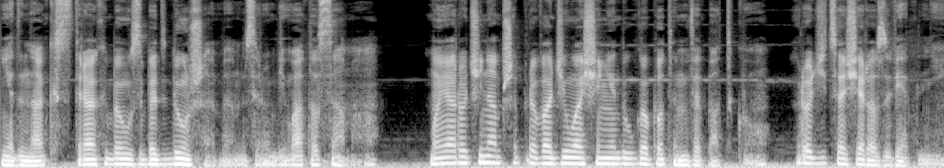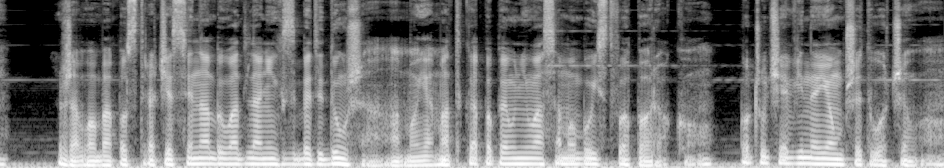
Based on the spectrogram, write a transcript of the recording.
Jednak strach był zbyt duży, bym zrobiła to sama. Moja rodzina przeprowadziła się niedługo po tym wypadku. Rodzice się rozwiedli. Żałoba po stracie syna była dla nich zbyt duża, a moja matka popełniła samobójstwo po roku. Poczucie winy ją przytłoczyło.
